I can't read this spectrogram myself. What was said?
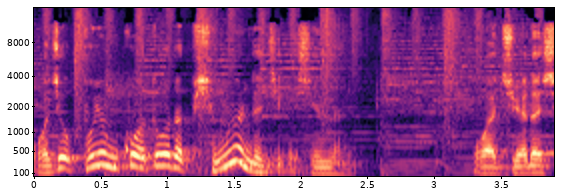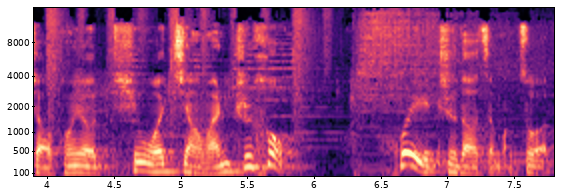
我就不用过多的评论这几个新闻。我觉得小朋友听我讲完之后，会知道怎么做的，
